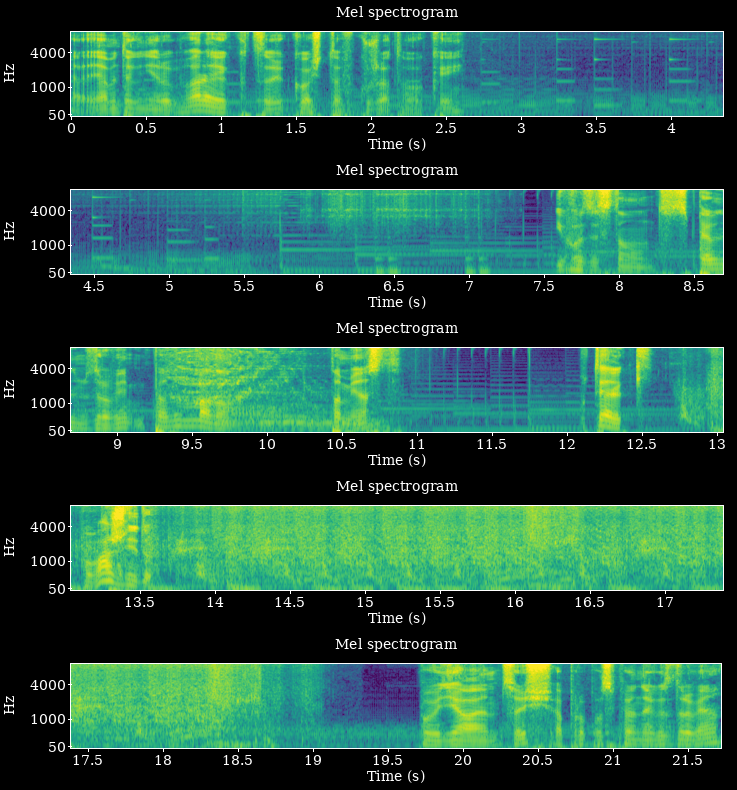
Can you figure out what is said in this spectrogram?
ja, ja bym tego nie robił, ale jak to, kogoś to wkurza, to okej. I wchodzę stąd z pełnym zdrowiem i pełną maną. Natomiast butelki. Poważnie do... Powiedziałem coś a propos pełnego zdrowia?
